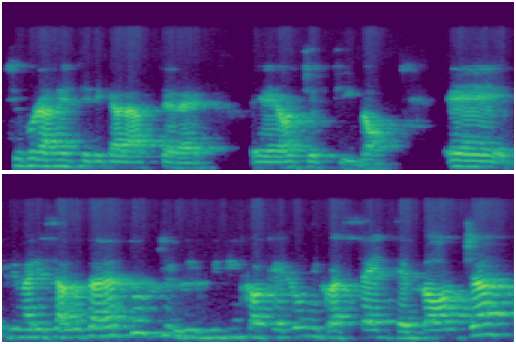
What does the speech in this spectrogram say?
sicuramente di carattere eh, oggettivo. Eh, prima di salutare a tutti vi, vi dico che l'unico assente è Borgia,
